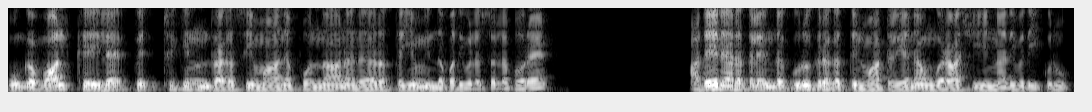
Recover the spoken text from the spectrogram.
உங்கள் வாழ்க்கையில் வெற்றியின் ரகசியமான பொன்னான நேரத்தையும் இந்த பதிவில் சொல்ல போகிறேன் அதே நேரத்தில் இந்த குரு கிரகத்தின் மாற்றல் ஏன்னா உங்கள் ராசியின் அதிபதி குரு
